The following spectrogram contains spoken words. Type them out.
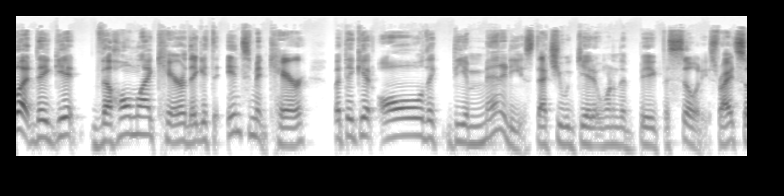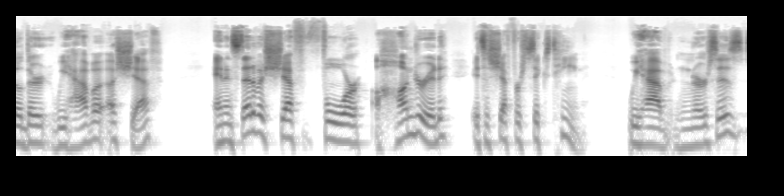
but they get the home like care, they get the intimate care, but they get all the, the amenities that you would get at one of the big facilities, right? So there we have a, a chef, and instead of a chef for 100, it's a chef for 16. We have nurses,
